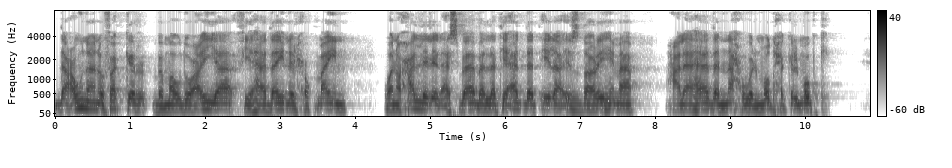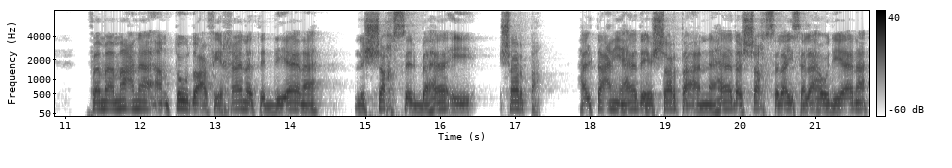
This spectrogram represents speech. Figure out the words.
دعونا نفكر بموضوعية في هذين الحكمين ونحلل الأسباب التي أدت إلى إصدارهما على هذا النحو المضحك المبكي. فما معنى أن توضع في خانة الديانة للشخص البهائي شرطة؟ هل تعني هذه الشرطة أن هذا الشخص ليس له ديانة؟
